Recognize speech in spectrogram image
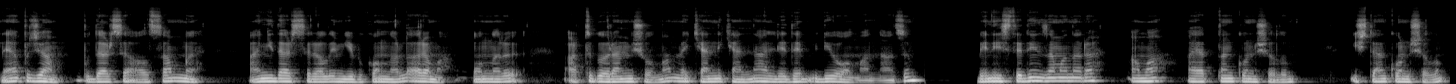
ne yapacağım, bu dersi alsam mı, hangi dersleri alayım gibi konularla arama. Onları artık öğrenmiş olmam ve kendi kendine halledebiliyor olman lazım. Beni istediğin zaman ara ama hayattan konuşalım, işten konuşalım,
